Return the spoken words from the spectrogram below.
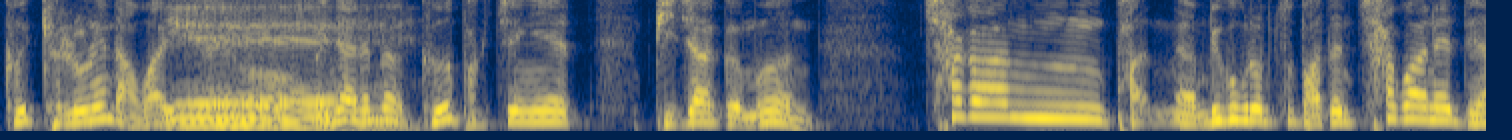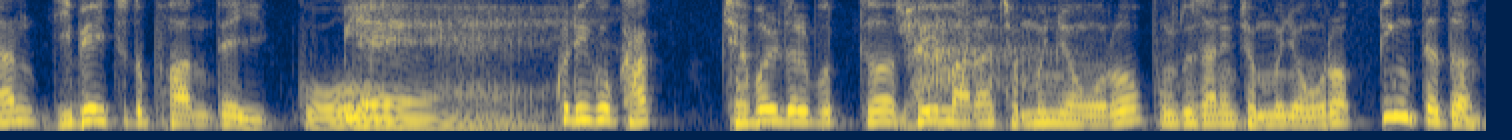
그 결론에 나와 있어요. 예. 왜냐하면 그 박정희의 비자금은 차관 바- 미국으로부터 받은 차관에 대한 디베이트도 포함돼 있고 예. 그리고 각 재벌들부터 소위 말하는 전문용어로 봉도사님 전문용어로 삥 뜨던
